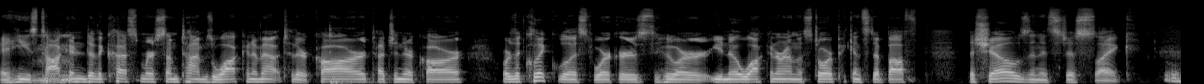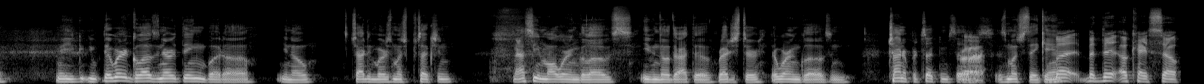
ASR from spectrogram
and he's mm-hmm. talking to the customer, sometimes walking them out to their car, touching their car, or the click list workers who are you know walking around the store picking stuff off the shelves, and it's just like. Yeah I mean, you, you, they wear gloves and everything, but uh, you know, try to wear as much protection. I mean, I see them all wearing gloves, even though they're at the register. They're wearing gloves and trying to protect themselves right. as much as they can. But but the, okay, so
